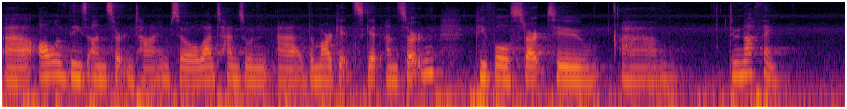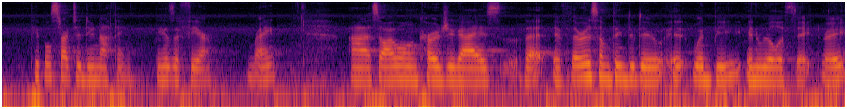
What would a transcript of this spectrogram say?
uh, all of these uncertain times. So, a lot of times when uh, the markets get uncertain, people start to um, do nothing. People start to do nothing because of fear right? Uh, so I will encourage you guys that if there is something to do, it would be in real estate, right?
